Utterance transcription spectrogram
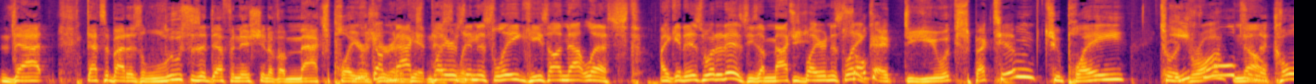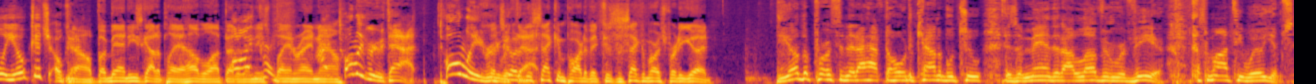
that that's about as loose as a definition of a max player got you're max get in players this in this league. He's on that list. Like it is what it is. He's a max player in this So, league. okay, do you expect him to play To a draw? to No. Nikola Jokic? Okay. No, but man, he's got to play a hell of a lot better Oh, I than he's agree- playing right now. I totally agree with that. Totally agree Let's with go to the second part of it because the second part's pretty good. The other person that I have to hold accountable to is a man that I love and revere. That's Monty Williams.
